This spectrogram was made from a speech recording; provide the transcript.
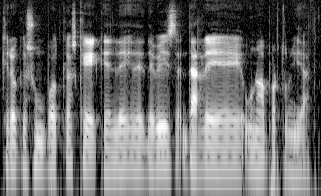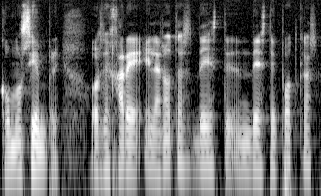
creo que es un podcast que, debéis darle una oportunidad. Como siempre, os dejaré en las notas de este, de este podcast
